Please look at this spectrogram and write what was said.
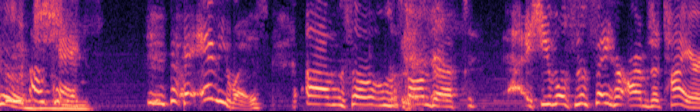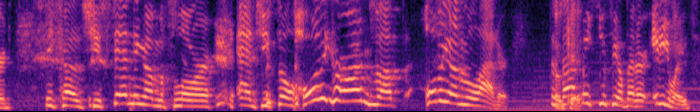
Oh, Okay. jeez. Anyways, um, so Lysandra, uh, she will still say her arms are tired because she's standing on the floor and she's still holding her arms up, holding onto the ladder. Does Okay. that make you feel better? Anyways,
